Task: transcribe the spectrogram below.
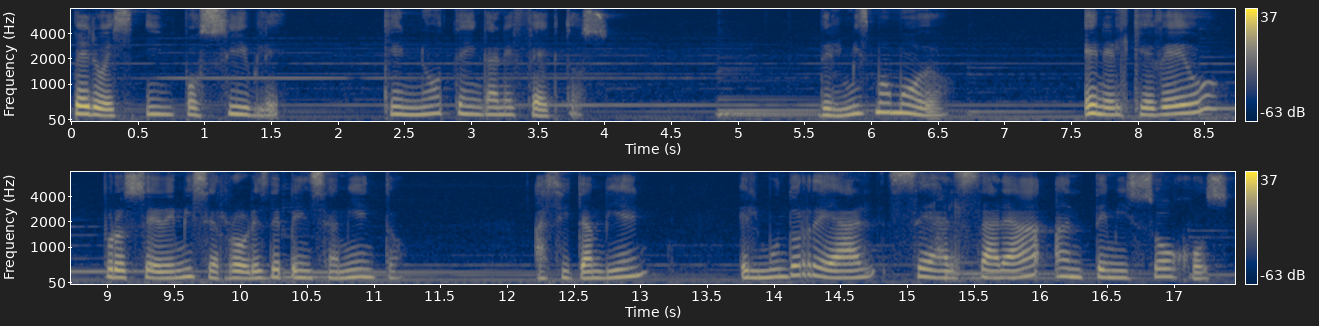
pero es imposible que no tengan efectos. Del mismo modo, en el que veo proceden mis errores de pensamiento. Así también, el mundo real se alzará ante mis ojos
